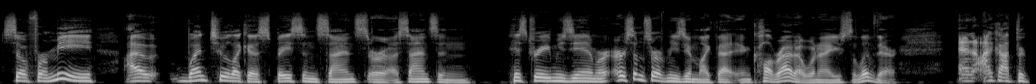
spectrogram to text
So for me, I went to like a space and science or a science and history museum or, or some sort of museum like that in Colorado when I used to live there. And I got the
